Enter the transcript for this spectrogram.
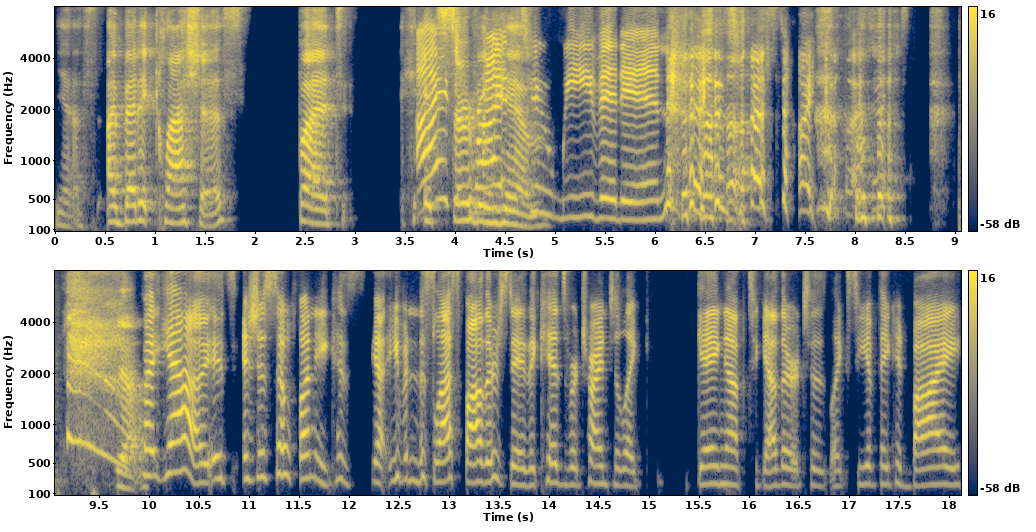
yes. I bet it clashes, but it's I serving tried him. to weave it in as best I could. Yeah. But yeah, it's it's just so funny because yeah, even this last Father's Day, the kids were trying to like gang up together to like see if they could buy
